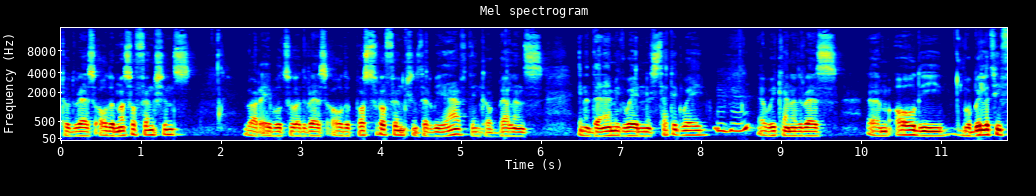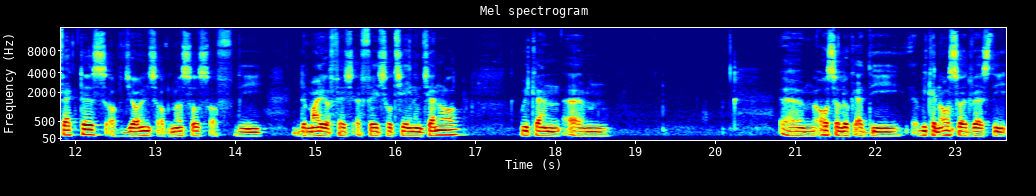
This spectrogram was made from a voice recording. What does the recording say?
to address all the muscle functions. We are able to address all the postural functions that we have. Think of balance in a dynamic way, in a static way. Uh, we can address um, all the mobility factors of joints, of muscles, of the the myofascial chain in general. We can um, um, also look at the. We can also address the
